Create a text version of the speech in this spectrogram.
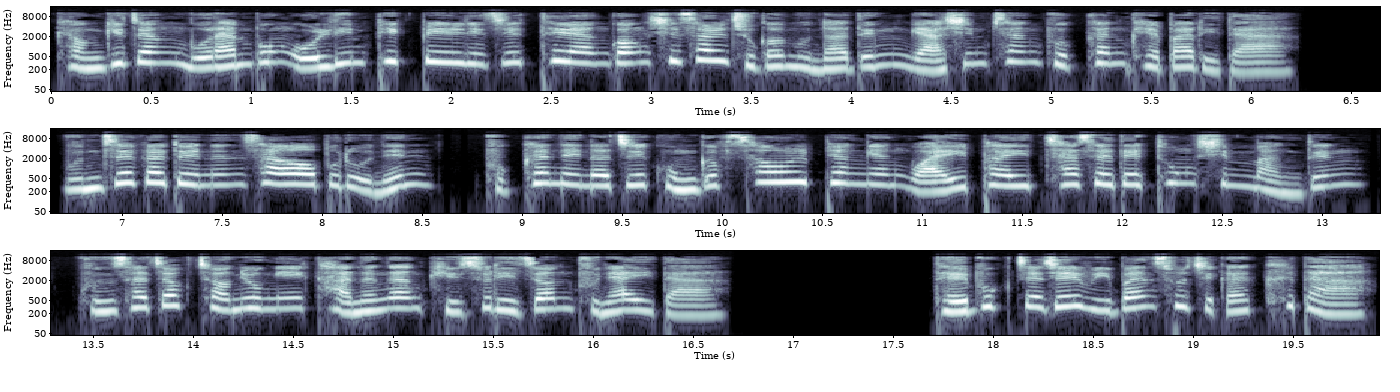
경기장 모란봉 올림픽 빌리지 태양광 시설 주거 문화 등 야심찬 북한 개발이다. 문제가 되는 사업으로는 북한 에너지 공급 서울 평양 와이파이 차세대 통신망 등 군사적 전용이 가능한 기술 이전 분야이다. 대북 제재 위반 소지가 크다.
